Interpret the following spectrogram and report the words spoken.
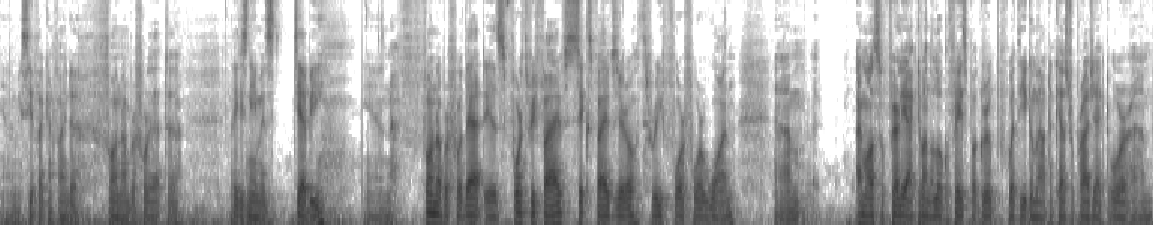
Yeah, let me see if I can find a phone number for that. Uh, lady's name is Debbie, and phone number for that is 435 650 3441. Um, I'm also fairly active on the local Facebook group with the Eagle Mountain Kestrel Project, or um,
